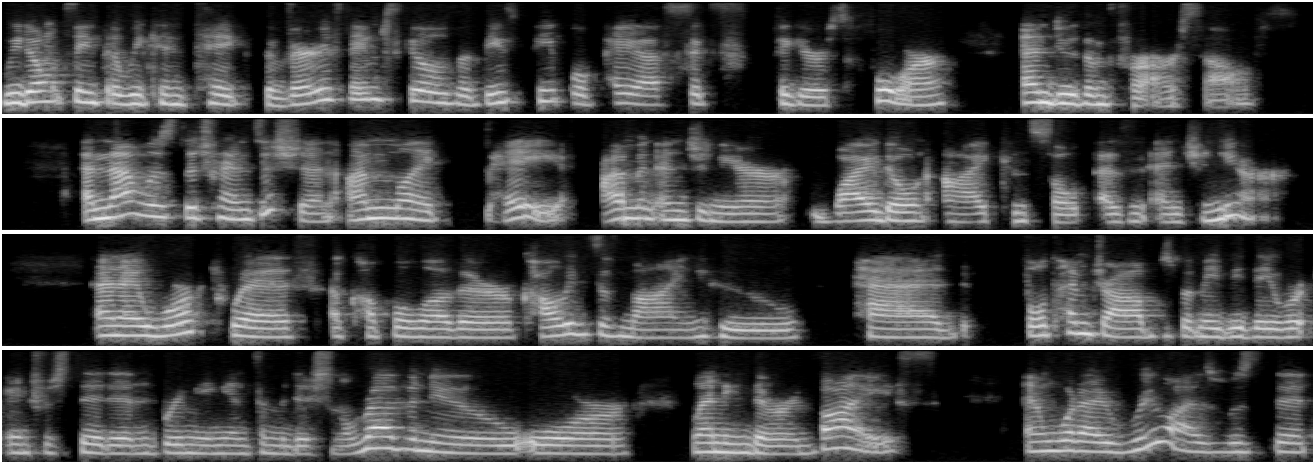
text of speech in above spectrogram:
We don't think that we can take the very same skills that these people pay us six figures for and do them for ourselves. And that was the transition. I'm like, hey, I'm an engineer. Why don't I consult as an engineer? And I worked with a couple other colleagues of mine who had full time jobs, but maybe they were interested in bringing in some additional revenue or lending their advice. And what I realized was that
